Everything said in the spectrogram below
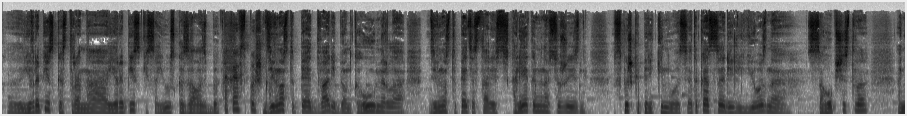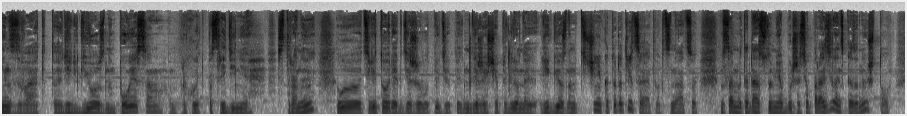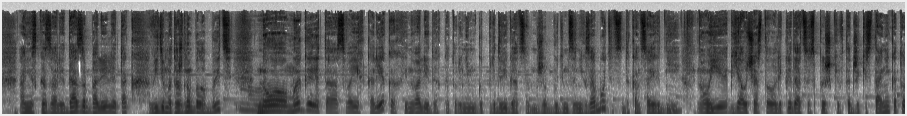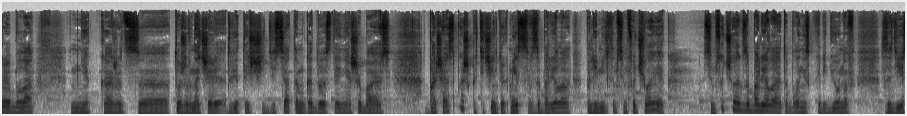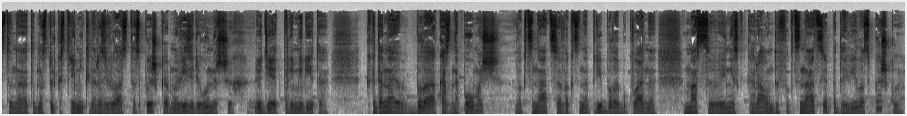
европейская страна, Европейский Союз, казалось бы. Такая вспышка. 95 два ребенка умерло, 95 остались коллегами на всю жизнь. Вспышка перекинулась. Это, кажется, религиозная сообщества. Они называют это религиозным поясом. Он проходит посредине страны, территория, где живут люди, принадлежащие определенному религиозному течению, которое отрицает вакцинацию. Но самое тогда, что меня больше всего поразило, они сказали, ну и что? Они сказали, да, заболели, так, видимо, должно было быть. Ну, Но мы, говорит, о своих коллегах, инвалидах, которые не могут передвигаться, мы же будем за них заботиться до конца их дней. Но я участвовал в ликвидации вспышки в Таджикистане, которая была, мне кажется, тоже в начале 2010 году, если я не ошибаюсь. Большая вспышка. В течение трех месяцев заболело полиомиелитом 700 человек. 700 человек заболело, это было несколько регионов задействовано, это настолько стремительно развивалась эта вспышка. Мы видели умерших людей от полиомиелита. Когда была оказана помощь, вакцинация, вакцина прибыла, буквально массовые несколько раундов вакцинации подавила вспышку.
